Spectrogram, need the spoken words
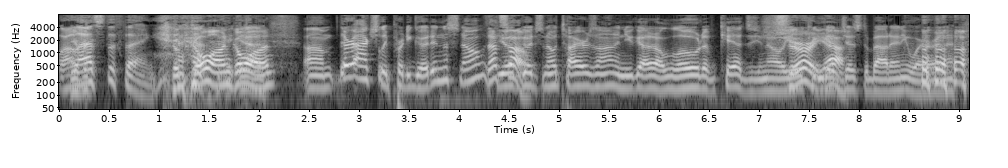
Well, ever- that's the thing. Go- go on, go on. Um, they're actually pretty good in the snow. If That's you have so. good snow tires on and you got a load of kids, you know, Sure, you can yeah. get just about anywhere. and,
